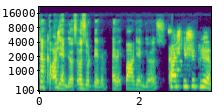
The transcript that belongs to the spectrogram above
Heh, badem göz özür dilerim. Evet badem göz. Kaş düşüklüğü.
